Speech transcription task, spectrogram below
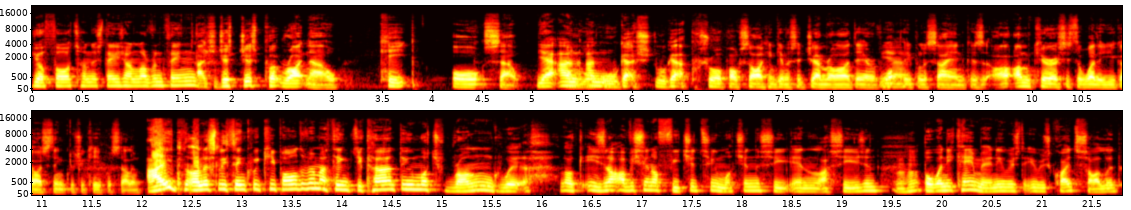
your thoughts on this Dejan Lovren thing. Actually, just just put right now, keep or sell. Yeah, and- we'll, and- we'll get a, we'll get a straw poll so I can give us a general idea of what Yeah. people are saying because I'm curious as to whether you guys think we should keep or sell him. I honestly think we keep hold of him. I think you can't do much wrong with. Look, he's not obviously not featured too much in the se- in last season, Mm-hmm. but when he came in, he was he was quite solid.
